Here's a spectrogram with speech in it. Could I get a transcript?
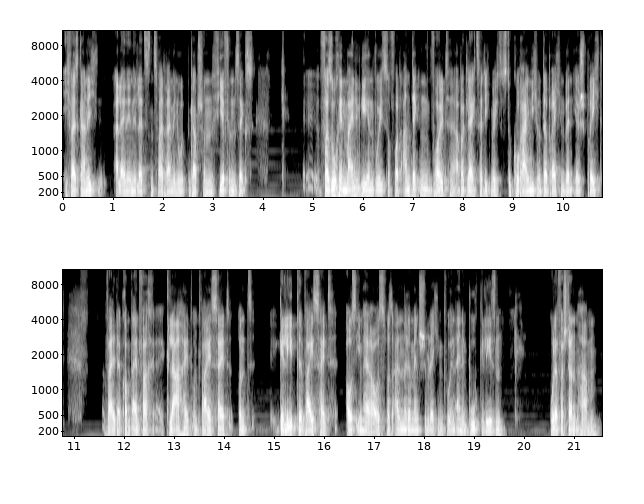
ich weiß gar nicht, allein in den letzten zwei, drei Minuten gab es schon vier, fünf, sechs äh, Versuche in meinem Gehirn, wo ich sofort andecken wollte, aber gleichzeitig möchtest du Koray nicht unterbrechen, wenn er spricht, weil da kommt einfach Klarheit und Weisheit und gelebte Weisheit aus ihm heraus, was andere Menschen vielleicht irgendwo in einem Buch gelesen oder verstanden haben.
